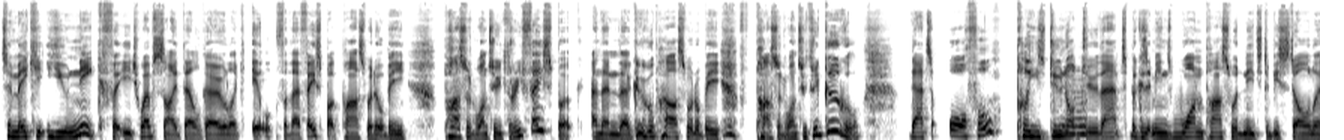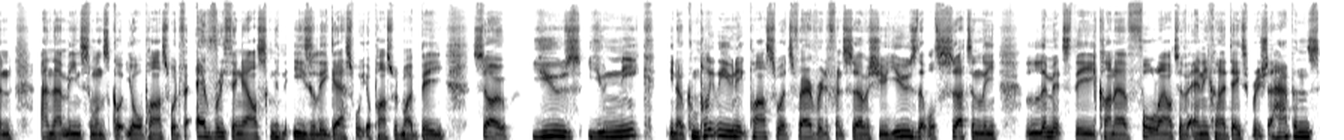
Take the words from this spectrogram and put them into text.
to make it unique for each website, they'll go like it for their Facebook password, it'll be password one two three Facebook, and then their Google password will be password one two three Google. That's awful. Please do not mm-hmm. do that because it means one password needs to be stolen, and that means someone's got your password for everything else and can easily guess what your password might be. So use unique, you know, completely unique passwords for every different service you use. That will certainly limit the kind of fallout of any kind of data breach that happens.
